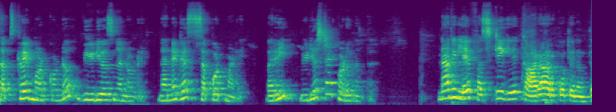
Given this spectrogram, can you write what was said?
ಸಬ್ಸ್ಕ್ರೈಬ್ ಮಾಡಿಕೊಂಡು ವೀಡಿಯೋಸ್ನ ನೋಡ್ರಿ. ನನಗೆ ಸಪೋರ್ಟ್ ಮಾಡ್ರಿ. ಬರ್ರಿ ವಿಡಿಯೋ ಸ್ಟಾರ್ಟ್ ಮಾಡೋಣಂತ ನಾನಿಲ್ಲೇ ಫಸ್ಟಿಗೆ ಖಾರ ಹರ್ಕೋತೇನಂತ.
